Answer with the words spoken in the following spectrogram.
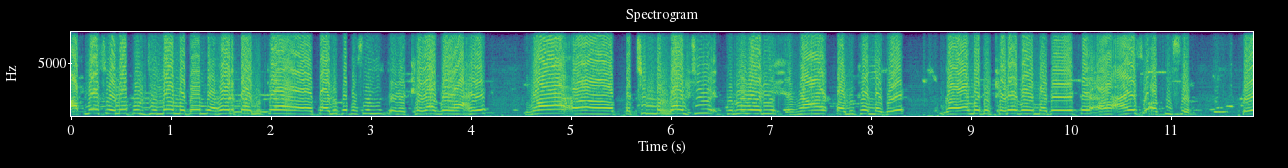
आपल्या सोलापूर जिल्ह्यामध्ये मोहोळ तालुक्या तालुक्यापासून खेडागाव आहे. या पश्चिम बंगालची पूर्ववाडी ह्या तालुक्यामध्ये गावामध्ये खेडेगावमध्ये एक आय एस ऑफिसर ते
